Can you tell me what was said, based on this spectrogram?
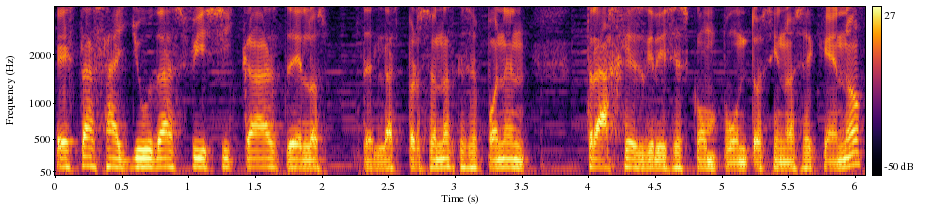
estas ayudas físicas de, los, de las personas que se ponen trajes grises con puntos y no sé qué, ¿no?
